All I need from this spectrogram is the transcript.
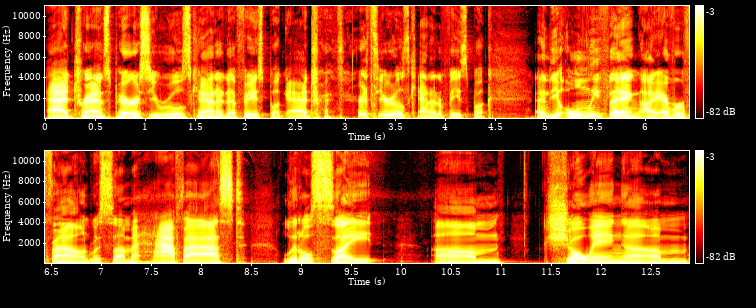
Ad transparency rules Canada, Facebook. Ad transparency rules Canada, Facebook. And the only thing I ever found was some half assed little site um, showing um,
